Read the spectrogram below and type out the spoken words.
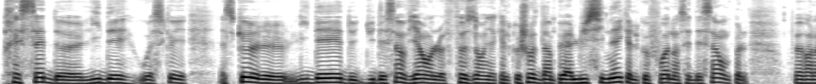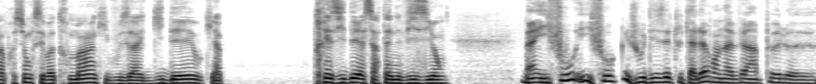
précède l'idée ou est-ce que est-ce que l'idée du dessin vient en le faisant? Il y a quelque chose d'un peu halluciné quelquefois dans ces dessins. On peut on peut avoir l'impression que c'est votre main qui vous a guidé ou qui a présider à certaines visions Ben il faut, il faut je vous disais tout à l'heure, on avait un peu le,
